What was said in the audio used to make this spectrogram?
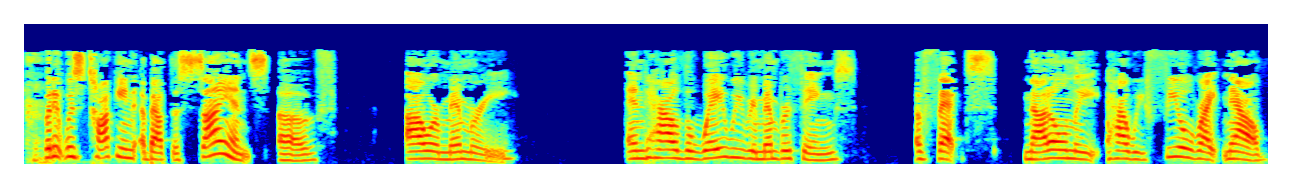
but it was talking about the science of our memory and how the way we remember things affects not only how we feel right now,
